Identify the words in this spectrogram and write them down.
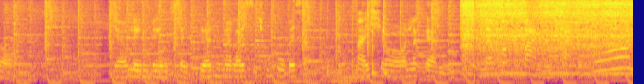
ก่อน เดี๋ยวลืมลืมใส่เกลือฮิมาลายสีชมพูไปสักปลายช้อนละกันแล้วก็ปั่นค่ะทุกคน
